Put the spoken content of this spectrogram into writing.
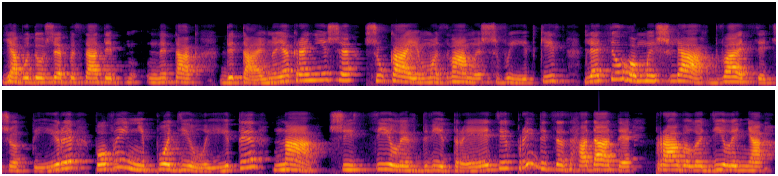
Я буду вже писати не так детально, як раніше. Шукаємо з вами швидкість. Для цього ми шлях 24 повинні поділити на 6,2 третіх. Прийдеться згадати правило ділення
